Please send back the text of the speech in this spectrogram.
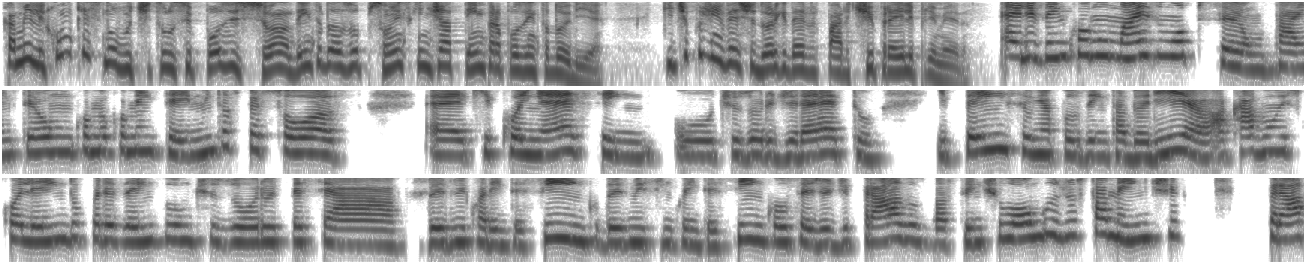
Camille, como que esse novo título se posiciona dentro das opções que a gente já tem para aposentadoria? Que tipo de investidor que deve partir para ele primeiro? É, ele vem como mais uma opção, tá? Então, como eu comentei, muitas pessoas é, que conhecem o Tesouro Direto e pensam em aposentadoria acabam escolhendo, por exemplo, um Tesouro IPCA 2045, 2055, ou seja, de prazos bastante longos, justamente para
